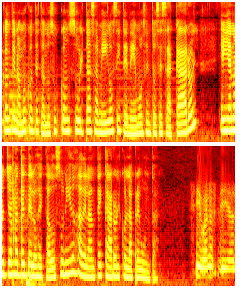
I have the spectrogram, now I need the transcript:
Continuamos contestando sus consultas, amigos, y tenemos entonces a Carol. Ella nos llama desde los Estados Unidos. Adelante, Carol, con la pregunta. Sí, buenos días.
